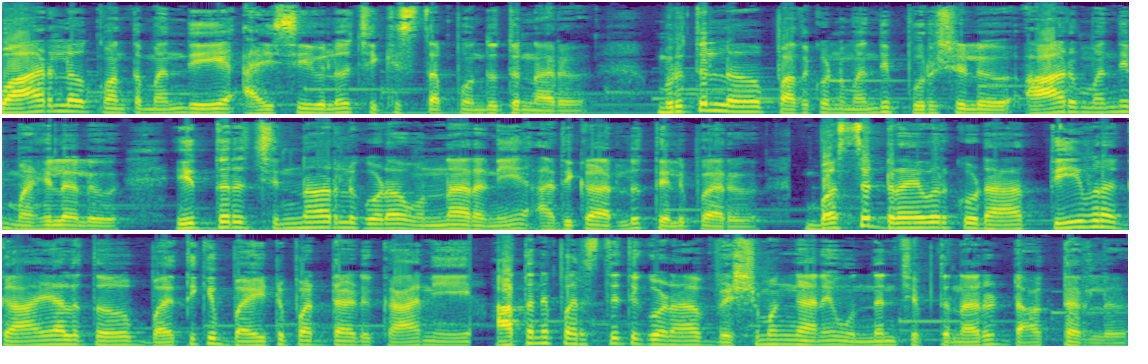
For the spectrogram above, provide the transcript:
వారిలో కొంతమంది ఐసీయూలో చికిత్స పొందుతున్నారు. మృతుల్లో పదకొండు మంది పురుషులు ఆరు మంది మహిళలు ఇద్దరు చిన్నారులు కూడా ఉన్నారని అధికారులు తెలిపారు. బస్సు డ్రైవర్ కూడా తీవ్ర గాయాలతో బతికి బయటపడ్డాడు కానీ అతని పరిస్థితి కూడా విషమంగానే ఉందని చెప్తున్నారు డాక్టర్లు.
